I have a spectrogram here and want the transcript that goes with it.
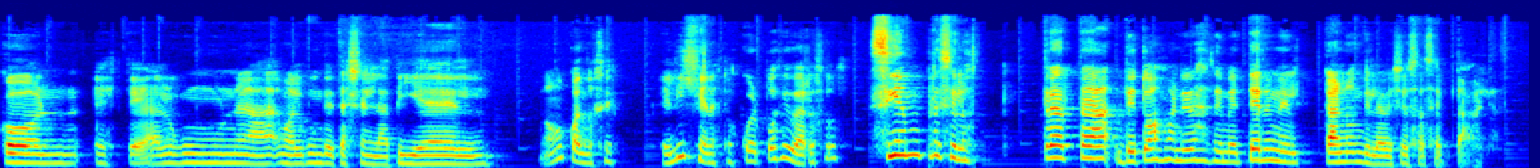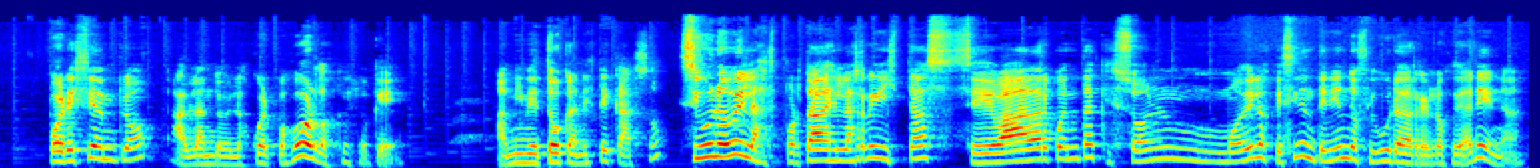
con este, algún detalle en la piel. Cuando se eligen estos cuerpos diversos, siempre se los trata de todas maneras de meter en el canon de la belleza aceptable. Por ejemplo, hablando de los cuerpos gordos, que es lo que a mí me toca en este caso, si uno ve las portadas de las revistas, se va a dar cuenta que son modelos que siguen teniendo figura de reloj de arena.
